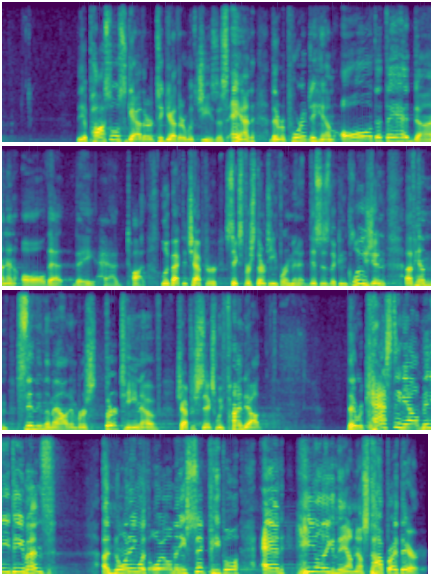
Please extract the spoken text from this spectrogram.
The apostles gathered together with Jesus, and they reported to him all that they had done and all that they had taught. Look back to chapter 6, verse 13 for a minute. This is the conclusion of him sending them out in verse 13 of chapter 6. We find out they were casting out many demons, anointing with oil many sick people, and healing them. Now, stop right there.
